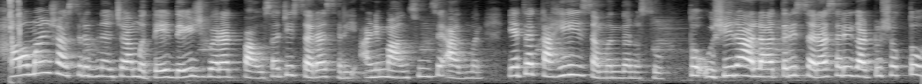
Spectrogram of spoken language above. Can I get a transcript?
हवामानशास्त्रज्ञाच्या मते देशभरात पावसाची सरासरी आणि मान्सूनचे आगमन याचा काहीही संबंध नसतो. तो उशिरा आला तरी सरासरी गाठू शकतो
